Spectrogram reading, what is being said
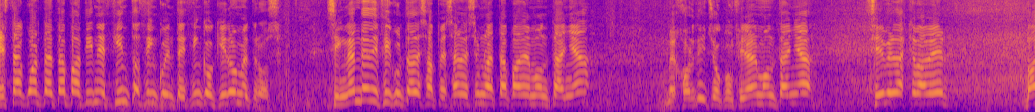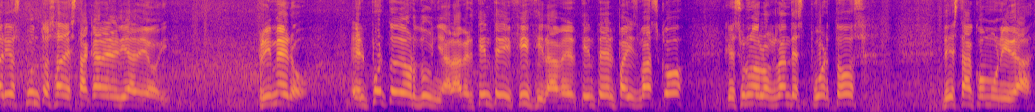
Esta cuarta etapa tiene 155 kilómetros, sin grandes dificultades a pesar de ser una etapa de montaña, mejor dicho, con final en montaña, sí es verdad que va a haber varios puntos a destacar en el día de hoy. Primero, el puerto de Orduña, la vertiente difícil, la vertiente del País Vasco, que es uno de los grandes puertos de esta comunidad.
